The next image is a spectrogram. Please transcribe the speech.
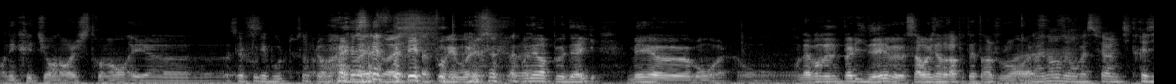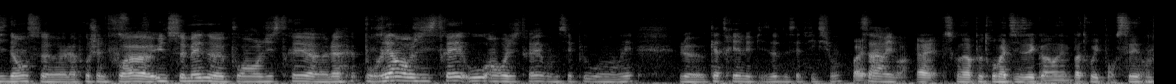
en écriture, en enregistrement, et... euh, Ça et fout les boules, tout simplement. Ouais. ouais, ouais, ça fout les boules. On est un peu deg, mais euh, bon, voilà, on- on n'abandonne pas l'idée, ça reviendra peut-être un jour. Voilà. Ouais, non, mais on va se faire une petite résidence euh, la prochaine fois, une semaine pour enregistrer, euh, la- pour réenregistrer ou enregistrer, on ne sait plus où on en est, le quatrième épisode de cette fiction. Ouais. Ça arrivera. Ouais, parce qu'on est un peu traumatisé quand même, on n'aime pas trop y penser. donc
